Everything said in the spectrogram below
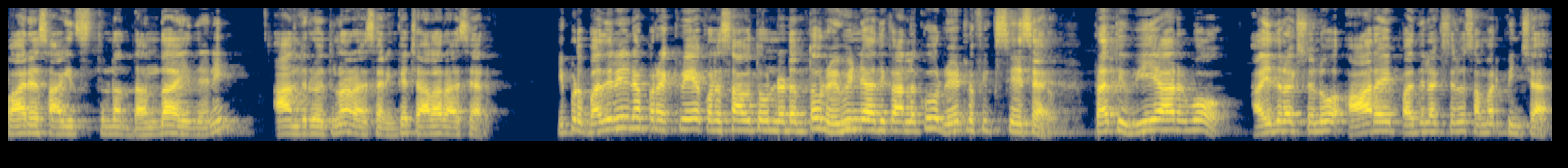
భార్య సాగిస్తున్న దందా ఇదని ఆంధ్రజ్యోతిలో రాశారు. ఇంకా చాలా రాశారు. ఇప్పుడు బదిలీల ప్రక్రియ కొనసాగుతూ ఉండడంతో రెవెన్యూ అధికారులకు రేట్లు ఫిక్స్ చేశారు. ప్రతి వీఆర్ఓ ఐదు లక్షలు ఆర్ఐ పది లక్షలు సమర్పించారు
